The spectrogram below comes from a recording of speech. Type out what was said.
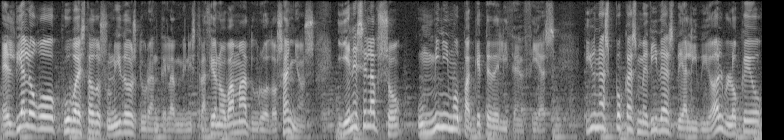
El diálogo Cuba-Estados Unidos durante la administración Obama duró dos años y en ese lapso un mínimo paquete de licencias y unas pocas medidas de alivio al bloqueo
